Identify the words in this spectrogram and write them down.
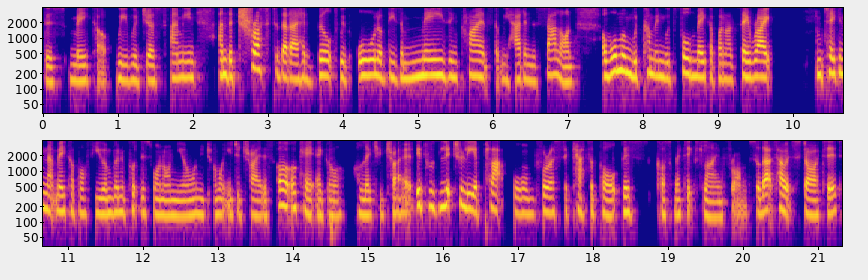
this makeup. We were just, I mean, and the trust that I had built with all of these amazing clients that we had in the salon, a woman would come in with full makeup and I'd say, right, I'm taking that makeup off you. I'm going to put this one on you. I want you, I want you to try this. Oh, okay, Ego, I'll let you try it. It was literally a platform for us to catapult this cosmetics line from. So that's how it started.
